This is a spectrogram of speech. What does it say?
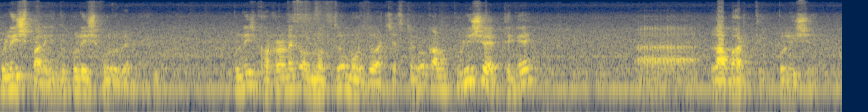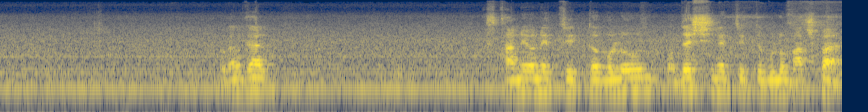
পুলিশ পারে, কিন্তু পুলিশ করবে না। পুলিশ ঘটনাটাকে অন্যত্র মোড় দেওয়ার চেষ্টা করবে, কারণ পুলিশও এর থেকে লাভার্থী পুলিশে। ওখানকার স্থানীয় নেতৃত্ব বলুন প্রদেশ নেতৃত্বগুলো, ভাজপা,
